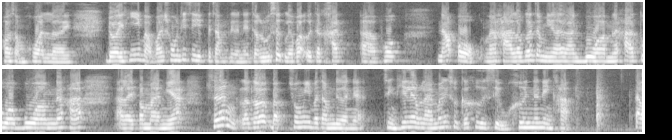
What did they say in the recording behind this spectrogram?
พอสมควรเลย โดยที่แบบว่าช่วงที่จะมีประจำเดือนเนี่ยจะรู้สึกเลยว่าเออจะคัดพวก หน้าอกนะคะแล้วก็จะมีอาการบวมนะคะ ตัวบวมนะคะ อะไรประมาณเนี้ยซึ่งแล้วก็แบบช่วงมีประจำเดือนเนี่ยสิ่งที่เลวร้ายมากที่สุดก็คือสิวขึ้นนั่นเองค่ะ แต่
